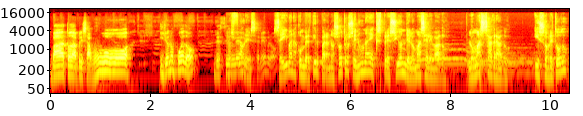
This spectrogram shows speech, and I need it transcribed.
va a toda prisa, y yo no puedo decirle Las a mi flores cerebro... se iban a convertir para nosotros en una expresión de lo más elevado, lo más sagrado y sobre todo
